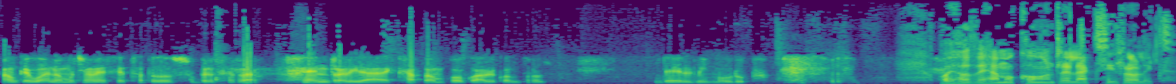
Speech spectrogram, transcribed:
aunque bueno, muchas veces está todo súper cerrado. En realidad escapa un poco al control del mismo grupo. Pues os dejamos con Relax Rolex.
